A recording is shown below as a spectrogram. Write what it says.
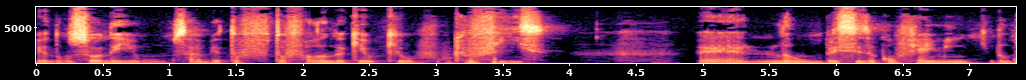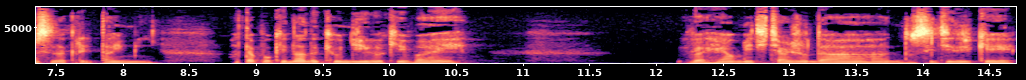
Eu não sou nenhum, sabe? Eu tô, tô falando aqui o que eu, o que eu fiz. É, não precisa confiar em mim, não precisa acreditar em mim. Até porque nada que eu digo aqui vai, vai realmente te ajudar no sentido de que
